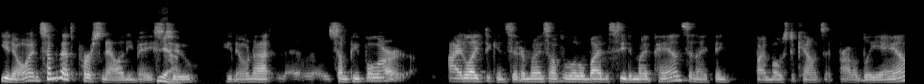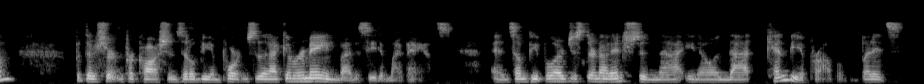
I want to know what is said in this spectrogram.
you know, and some of that's personality based yeah. too. You know, not some people are. I like to consider myself a little by the seat of my pants, and I think by most accounts I probably am but there's certain precautions that'll be important so that I can remain by the seat of my pants. And some people are just they're not interested in that, you know, and that can be a problem. But it's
